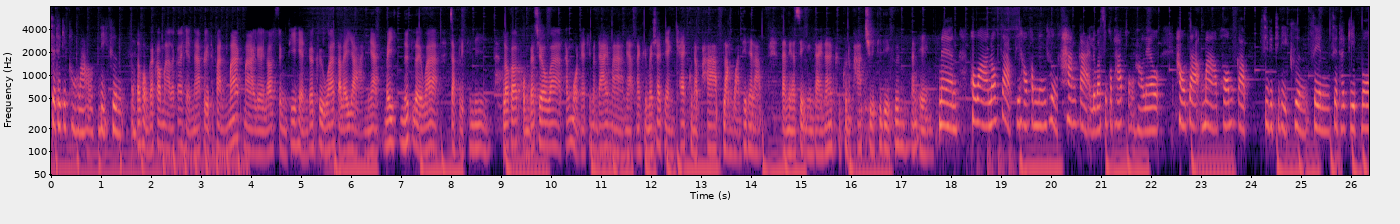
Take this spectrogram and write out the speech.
เศรษฐกิจของเราดีขึ้น แล้วผมก็เข้ามาแล้วก็เห็นนะผลิตภัณฑ์มากมายเลย แล้วสิ่งที่เห็นก็คือว่าแต่ละอย่างเนี่ยไม่นึกเลยว่าจะผลิตที่นี่ แล้วก็ผมก็เชื่อว่าทั้งหมดเนี่ยที่มันได้มาเนี่ยนั่นคือไม่ใช่เพียงแค่คุณภาพรางวัลที่ได้รับ แต่เหนือสิ่งอื่นใดนั่นคือคุณภาพชีวิตที่ดีขึ้นนั่นเอง แมนเพราะว่านอกจากที่เขาคำนึงถึงร่างกายหรือว่าสุขภาพของเขาแล้วเขาจะมาพร้อมกับ ชีวิตที่ดีขึ้น เซนเศรษฐกิจบอ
